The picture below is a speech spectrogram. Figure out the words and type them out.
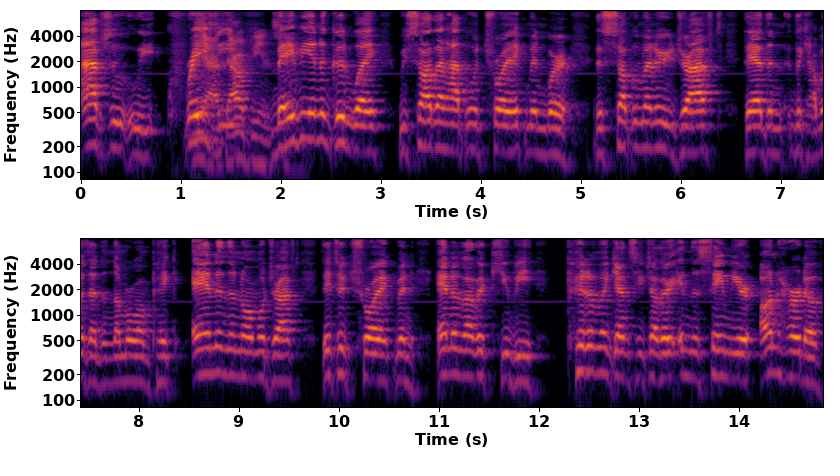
absolutely crazy. Yeah, that would be insane. Maybe in a good way. We saw that happen with Troy Aikman, where the supplementary draft, they had the the Cowboys had the number one pick, and in the normal draft, they took Troy Aikman and another QB, pit them against each other in the same year. Unheard of,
